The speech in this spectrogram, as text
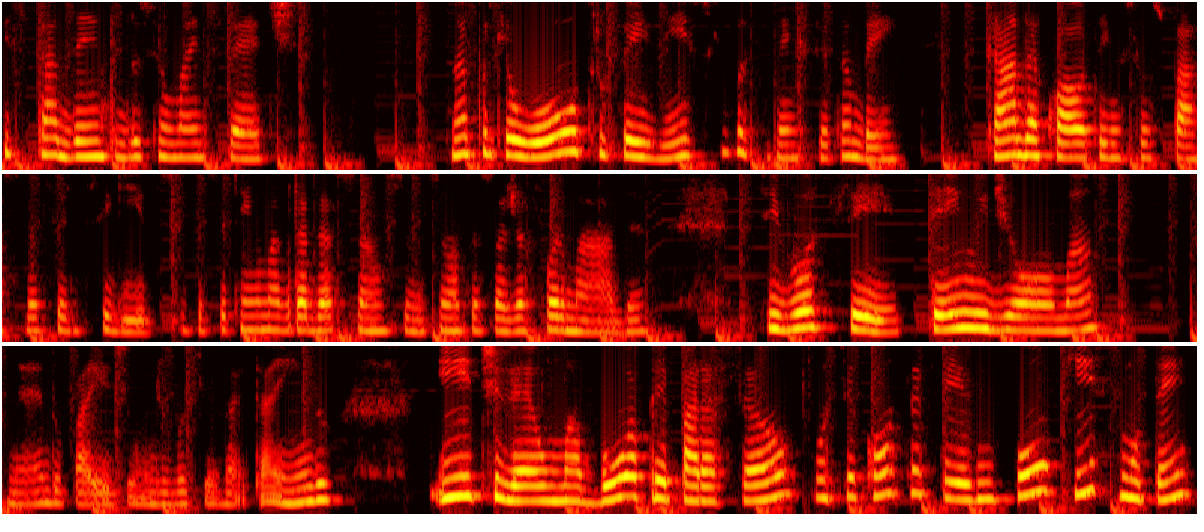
está dentro do seu mindset. Não é porque o outro fez isso que você tem que ser também. Cada qual tem os seus passos a serem seguidos. Se você tem uma graduação, se você é uma pessoa já formada, se você tem o idioma né, do país onde você vai estar tá indo, e tiver uma boa preparação, você com certeza em pouquíssimo tempo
